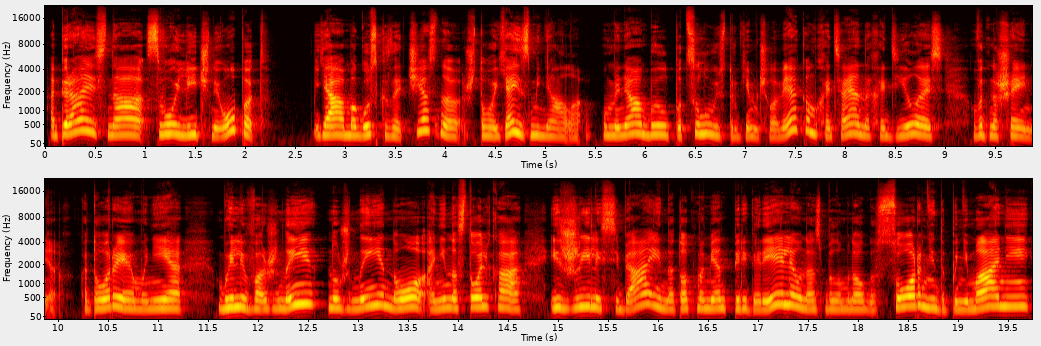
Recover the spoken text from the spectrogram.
Опираясь на свой личный опыт, я могу сказать честно, что я изменяла. У меня был поцелуй с другим человеком, хотя я находилась в отношениях которые мне были важны, нужны, но они настолько изжили себя и на тот момент перегорели, у нас было много ссор, недопониманий,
